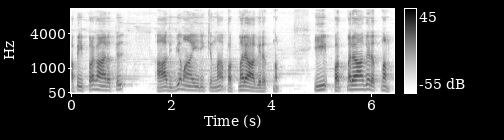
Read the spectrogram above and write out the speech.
അപ്പോൾ ഇപ്രകാരത്തിൽ ആ ദിവ്യമായിരിക്കുന്ന പത്മരാഗരത്നം. ഈ പത്മരാഗരത്നം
